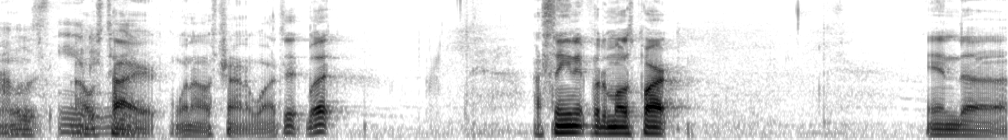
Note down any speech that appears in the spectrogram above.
I It was in I was out. tired when I was trying to watch it, but I seen it for the most part. And uh,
